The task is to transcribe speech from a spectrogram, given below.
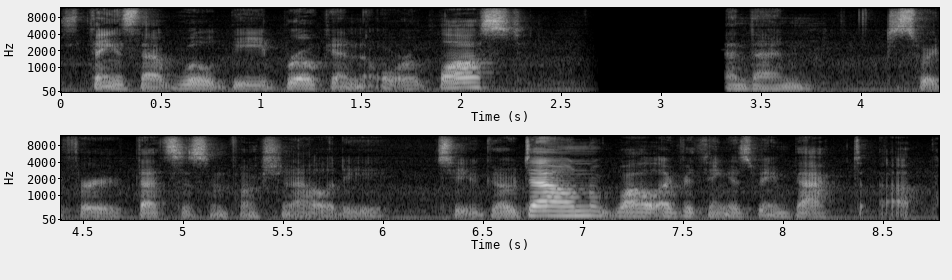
things that will be broken or lost, and then just wait for that system functionality to go down while everything is being backed up.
